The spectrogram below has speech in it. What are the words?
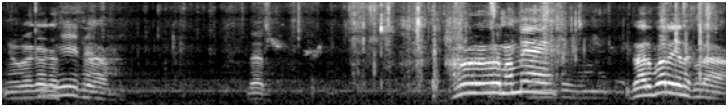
हे बघा कसं. धर. अर्र, मम्मी. गरबर आहे सगळा.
